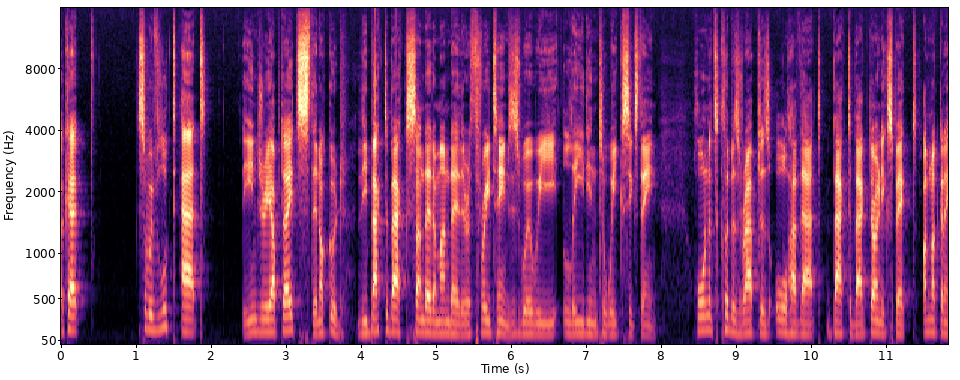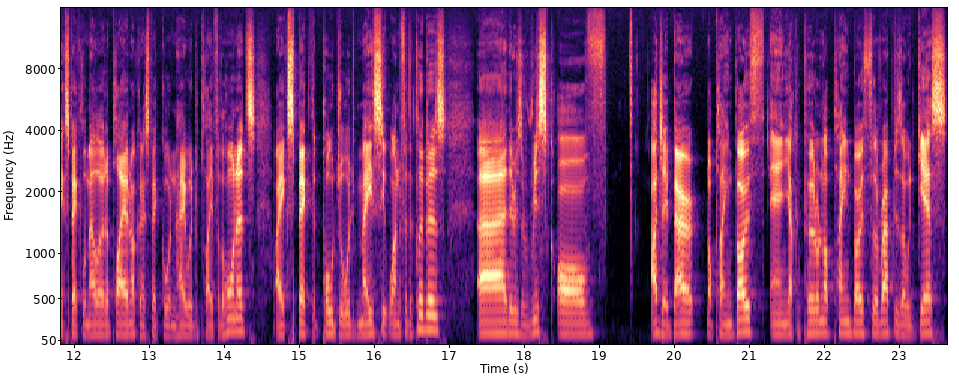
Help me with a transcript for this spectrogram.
Okay, so we've looked at the injury updates, they're not good. The back to back Sunday to Monday, there are three teams. This is where we lead into week 16. Hornets, Clippers, Raptors all have that back to back. Don't expect, I'm not going to expect LaMelo to play. I'm not going to expect Gordon Hayward to play for the Hornets. I expect that Paul George may sit one for the Clippers. Uh, there is a risk of RJ Barrett not playing both, and Jakob Poeltl not playing both for the Raptors, I would guess.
